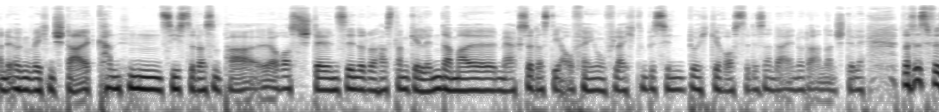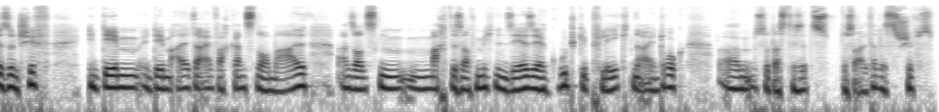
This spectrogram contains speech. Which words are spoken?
an irgendwelchen Stahlkanten, siehst du, dass ein paar äh, Roststellen sind oder hast am Geländer mal, merkst du, dass die Aufhängung vielleicht ein bisschen durchgerostet ist an der einen oder anderen Stelle. Das ist für so ein Schiff in dem, in dem Alter einfach ganz normal. Ansonsten macht es auf mich einen sehr, sehr gut gepflegten Eindruck, ähm, sodass das jetzt das Alter des Schiffs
